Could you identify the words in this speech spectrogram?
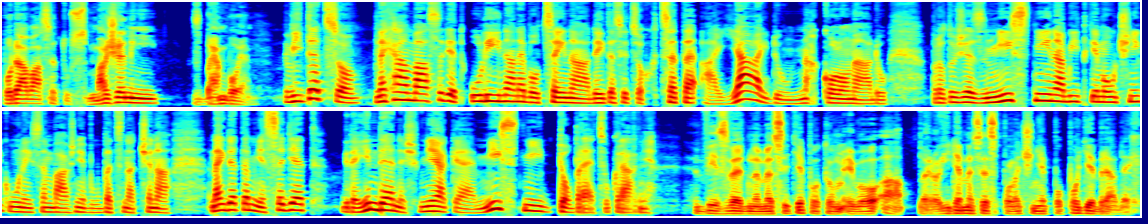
Podává se tu smažený s brambojem. Víte co, nechám vás sedět u lína nebo cejna, dejte si co chcete a já jdu na kolonádu, protože z místní nabídky moučníků nejsem vážně vůbec nadšená. Najdete mě sedět kde jinde než v nějaké místní dobré cukrárně. Vyzvedneme si tě potom, Ivo, a projdeme se společně po Poděbradech.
